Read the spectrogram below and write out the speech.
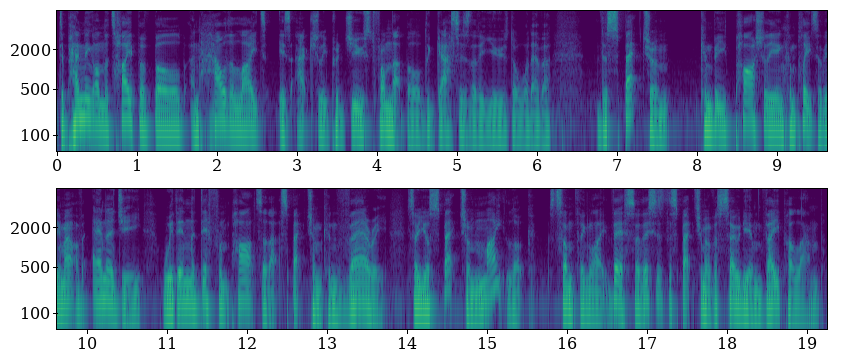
depending on the type of bulb and how the light is actually produced from that bulb, the gases that are used or whatever, the spectrum can be partially incomplete. So the amount of energy within the different parts of that spectrum can vary. So your spectrum might look something like this. So this is the spectrum of a sodium vapor lamp.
